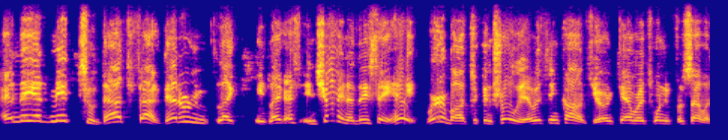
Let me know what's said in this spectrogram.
And they admit to that fact. They don't like like I, in China. They say, "Hey, we're about to control you. Everything counts. You're on camera 24 seven.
